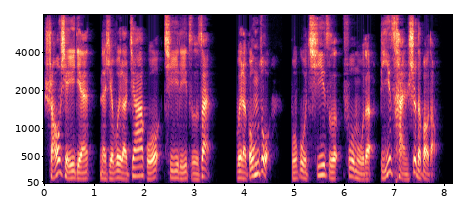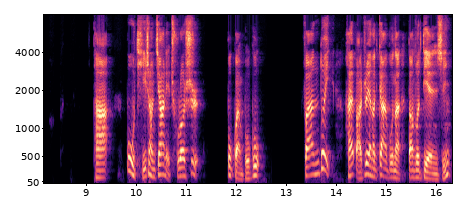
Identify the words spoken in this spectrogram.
少写一点那些为了家国妻离子散、为了工作不顾妻子父母的比惨事的报道。他不提倡家里出了事不管不顾，反对还把这样的干部呢当做典型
